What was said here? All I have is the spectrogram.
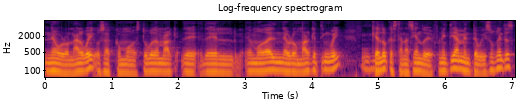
neuronal, güey. O sea, como estuvo de, mark- de, del, en moda del neuromarketing, güey. Que es lo que están haciendo, definitivamente, güey. Son gentes,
